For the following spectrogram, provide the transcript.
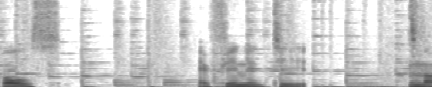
False. Affinity. No.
